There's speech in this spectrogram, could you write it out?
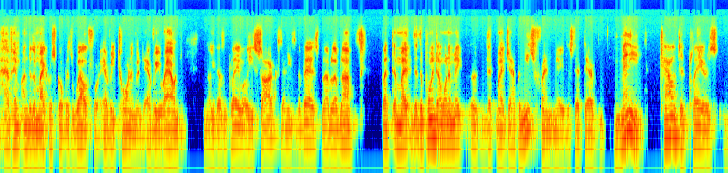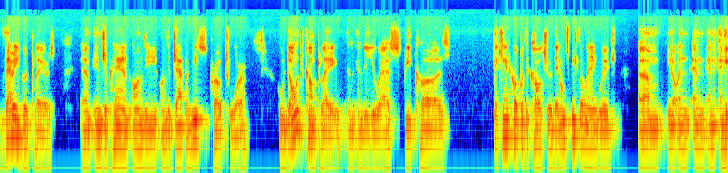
have him under the microscope as well for every tournament, every round. You know, he doesn't play well, he sucks, then he's the best, blah blah blah. But uh, my the, point I want to make uh, that my Japanese friend made is that there are many talented players, very good players, um, in Japan on the on the Japanese pro tour who don't come play in, in the US because they can't cope with the culture, they don't speak the language. Um, you know, and and and and he,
